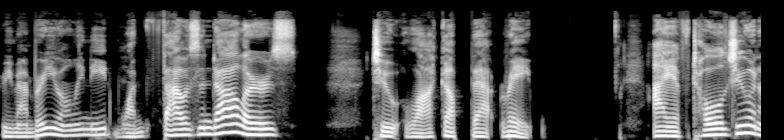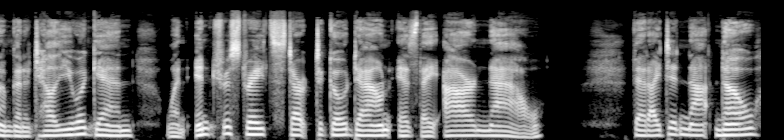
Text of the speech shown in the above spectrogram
Remember, you only need $1,000 to lock up that rate. I have told you, and I'm going to tell you again when interest rates start to go down as they are now, that I did not know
